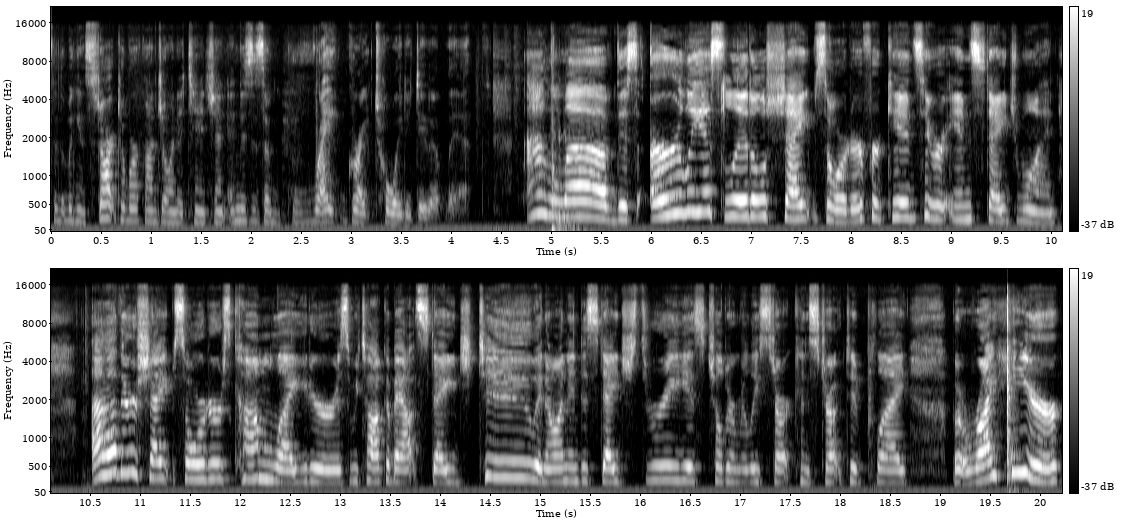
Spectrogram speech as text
so that we can start to work on joint attention. And this is a great, great toy to do it with. I love this earliest little shape sorter for kids who are in stage one. Other shape sorters come later as we talk about stage two and on into stage three as children really start constructive play. But right here,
